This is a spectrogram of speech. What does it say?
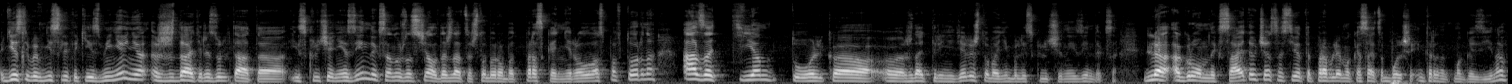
если вы внесли такие изменения, ждать результата исключения из индекса нужно сначала дождаться, чтобы робот просканировал вас повторно, а затем только э, ждать три недели, чтобы они были исключены из индекса. Для огромных сайтов, в частности, эта проблема касается больше интернет-магазинов,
